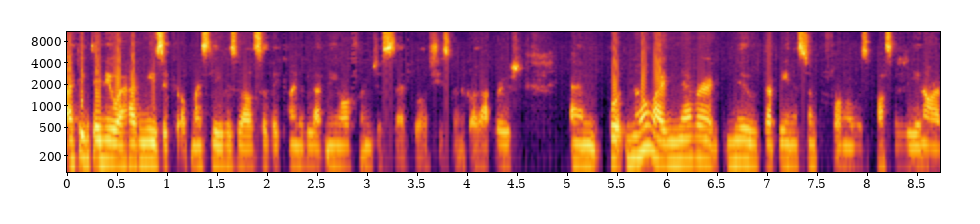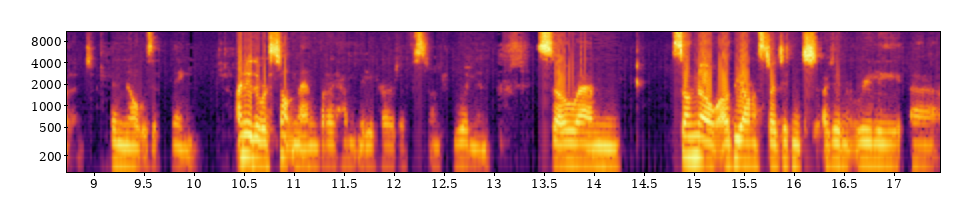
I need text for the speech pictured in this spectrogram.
I think they knew I had music up my sleeve as well, so they kind of let me off and just said, well, she's going to go that route. Um, but no, I never knew that being a stunt performer was a possibility in Ireland. I didn't know it was a thing. I knew there were stunt men, but I hadn't really heard of stunt women. So, um, so no, I'll be honest, I didn't, I didn't really uh,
